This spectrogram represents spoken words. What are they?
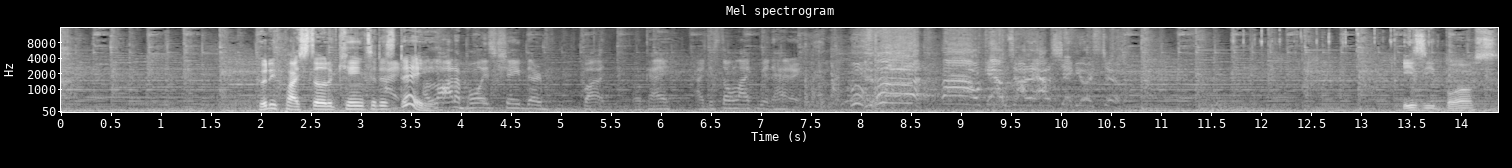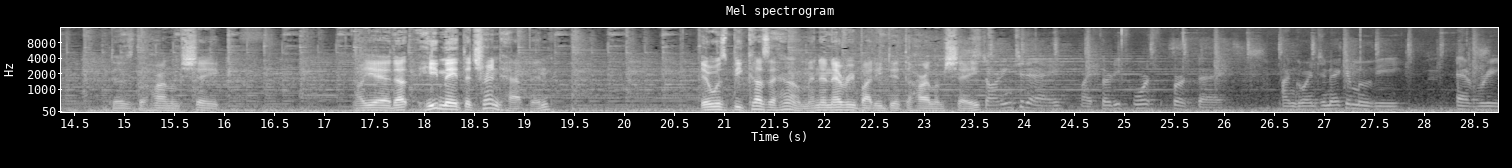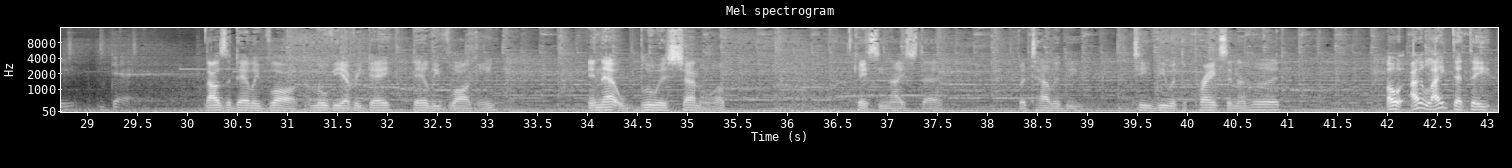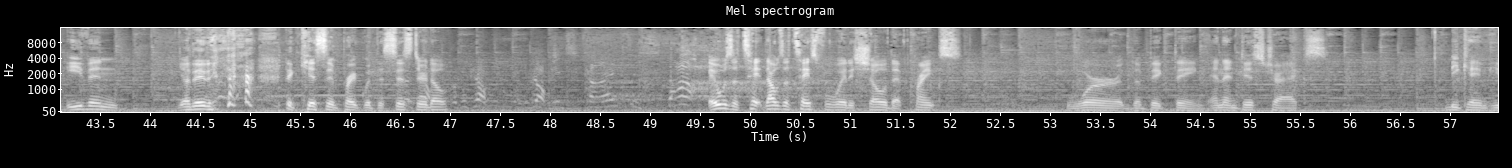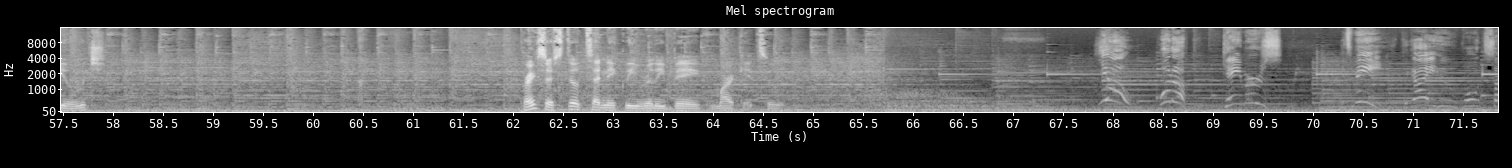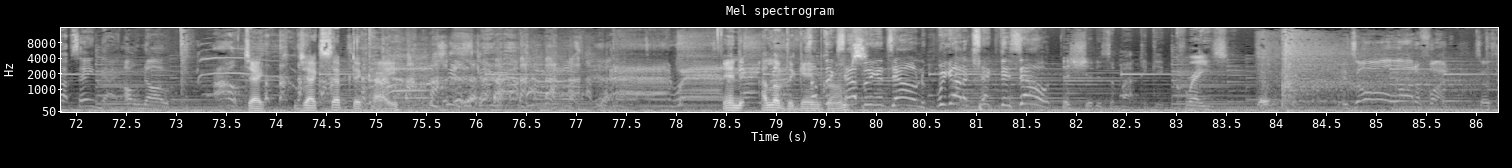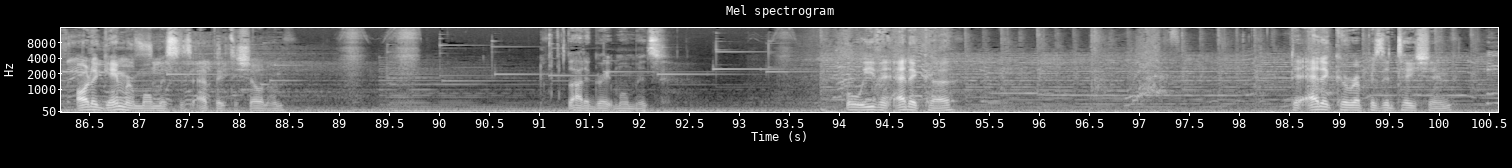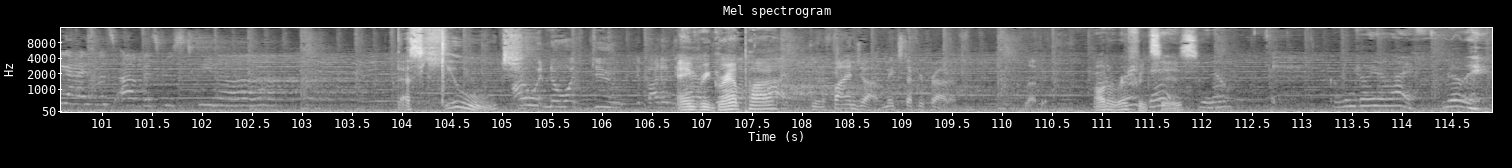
PewDiePie's still the king to this Hey, day. A lot of boys shave their butt, okay? I just don't like with headache. ah! ah! Okay, I'm sorry, I'll shave yours too. Easy Boss does the Harlem Shake. Oh yeah, that he made the trend happen. It was because of him, and then everybody did the Harlem Shake. Starting today, my 34th birthday, I'm going to make a movie every day. That was a daily vlog, a movie every day, daily vlogging. And that blew his channel up. Casey Neistat. Fatality TV with the pranks in the hood. Oh, I like that they even yo, they, the kiss and prank with the sister though. It was a that was a tasteful way to show that pranks were the big thing, and then diss tracks became huge. Pranks are still technically really big market too. Oh no. Jack Jacksepticeye. And I love the game Something's grumps. happening in town. We gotta check this out. This shit is about to get crazy. It's all a lot of fun. So All the gamer all moments much is for epic to show them. A lot of great moments. Oh, even Etika. The Etika representation. That's huge. I wouldn't know what to do if I didn't Angry have Grandpa. Doing a fine job. Make stuff you're proud of. Love it. All the references. You know, go enjoy your life. Really.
